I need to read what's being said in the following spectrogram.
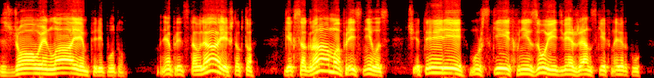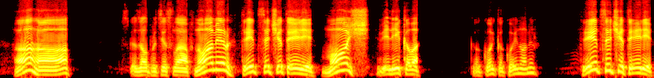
с Джоуин Лаем перепутал. Мне представляешь, что кто гексограмма приснилась, четыре мужских внизу и две женских наверху. Ага, — сказал Протислав, — номер тридцать четыре, мощь великого. Какой-какой номер? Тридцать четыре.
